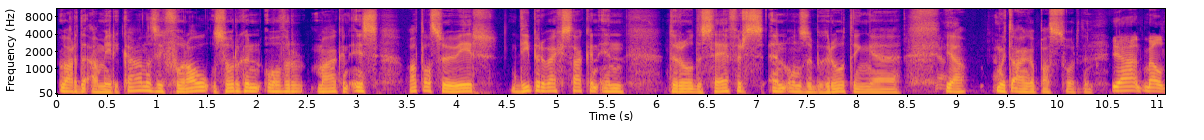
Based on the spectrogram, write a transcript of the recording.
Waar de Amerikanen zich vooral zorgen over maken is wat als we weer dieper wegzakken in de rode cijfers en onze begroting uh, ja. ja. moet aangepast worden. Ja, wel,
